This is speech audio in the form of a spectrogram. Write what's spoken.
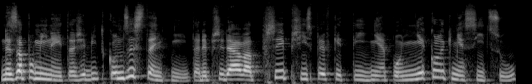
Nezapomínejte, že být konzistentní, tedy přidávat tři příspěvky týdně po několik měsíců,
